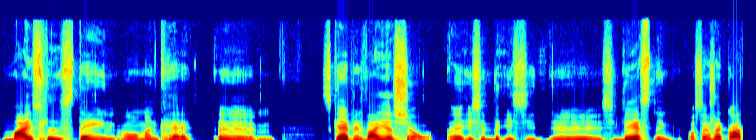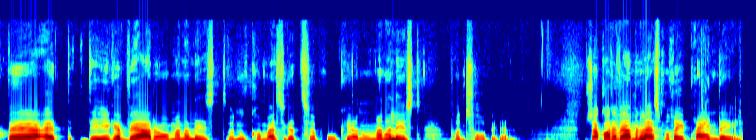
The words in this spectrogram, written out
mejslet sten, hvor man kan øh, skabe lidt variation øh, i, sin, i sin, øh, sin læsning. Og så kan det godt være, at det ikke er hvert år, man har læst, og nu kommer jeg sikkert til at provokere nogen, man har læst på en Torbidan. Så kunne det være, at man læste Marie Brendal.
